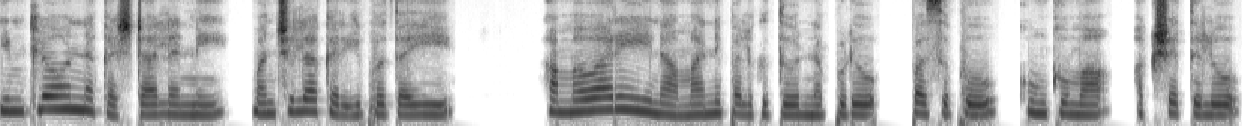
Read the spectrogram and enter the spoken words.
ఇంట్లో ఉన్న కష్టాలన్నీ మంచులా కరిగిపోతాయి. అమ్మవారి ఈ నామాన్ని పలుకుతున్నప్పుడు పసుపు కుంకుమ అక్షతులు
